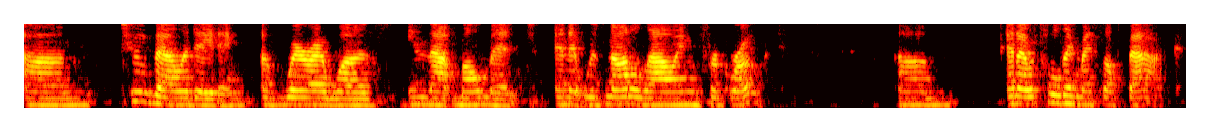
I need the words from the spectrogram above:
um, too validating of where I was in that moment, and it was not allowing for growth. Um, and I was holding myself back.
